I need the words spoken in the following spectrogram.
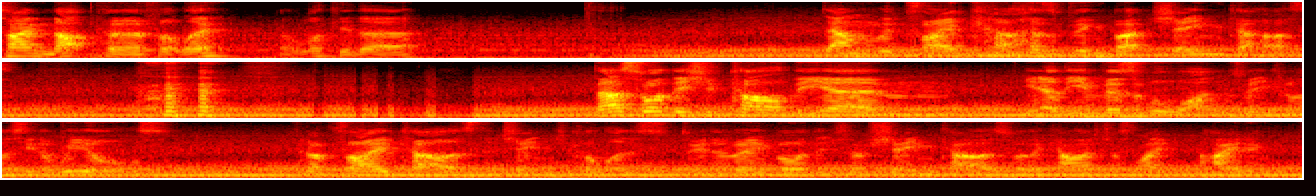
Timed that perfectly. Got lucky there. Down with cars, bring back shame cars. That's what they should call the, um, you know, the invisible ones where you can only see the wheels. You should have cars that change colours through the rainbow, and then you should have shame cars where the car's just like hiding.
